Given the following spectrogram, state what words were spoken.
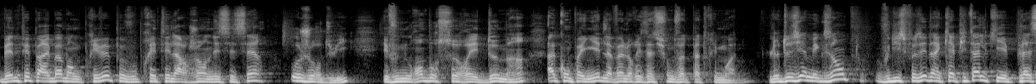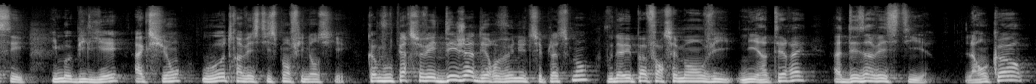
BNP Paribas Banque Privée peut vous prêter l'argent nécessaire aujourd'hui et vous nous rembourserez demain, accompagné de la valorisation de votre patrimoine. Le deuxième exemple, vous disposez d'un capital qui est placé, immobilier, actions ou autre investissement financier. Comme vous percevez déjà des revenus de ces placements, vous n'avez pas forcément envie ni intérêt à désinvestir. Là encore,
